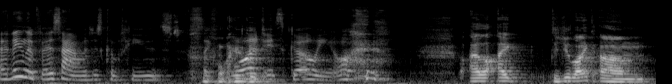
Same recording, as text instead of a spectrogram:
I think the first time I was just confused. It's like, what is going on? I, I did you like um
